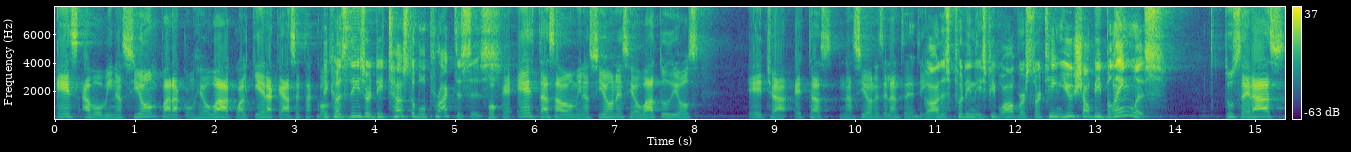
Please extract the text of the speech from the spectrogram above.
es abominación para con Jehová cualquiera que hace estas cosas. Because these are detestable practices. Porque estas abominaciones Jehová tu Dios echa estas naciones delante de ti. God is putting these people out. Verse 13 You shall be blameless Tú serás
